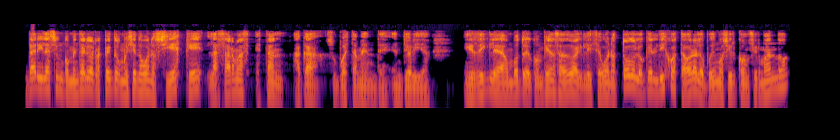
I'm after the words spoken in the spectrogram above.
Daryl hace un comentario al respecto como diciendo, bueno, si es que las armas están acá, supuestamente, en teoría. Y Rick le da un voto de confianza a Dwight y le dice, bueno, todo lo que él dijo hasta ahora lo pudimos ir confirmando,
